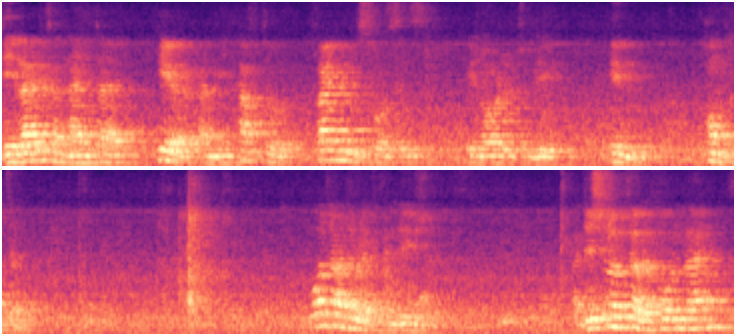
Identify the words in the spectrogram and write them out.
daylight and nighttime here, and we have to the resources in order to be comfortable. What are the recommendations? Additional telephone lines,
